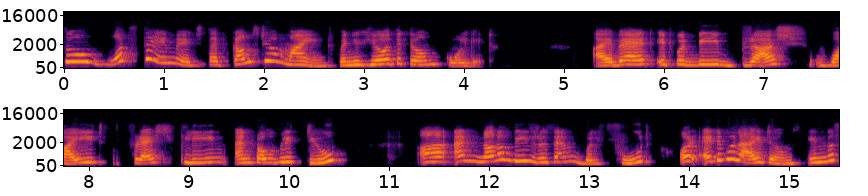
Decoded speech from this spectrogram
so, what's the image that comes to your mind when you hear the term Colgate? I bet it would be brush, white, fresh, clean, and probably tube. Uh, and none of these resemble food or edible items in the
